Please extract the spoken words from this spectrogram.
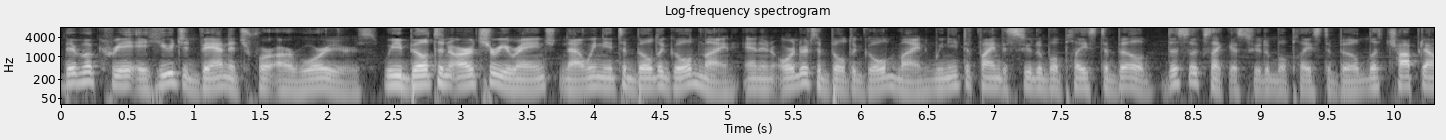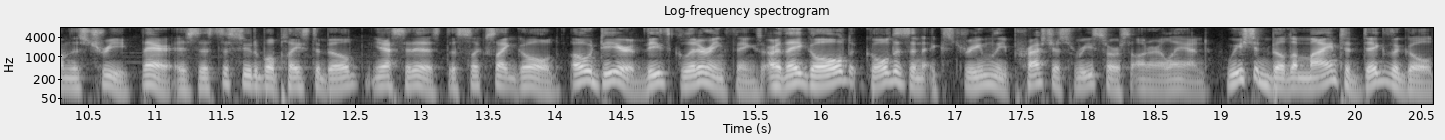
They will create a huge advantage for our warriors. We built an archery range. Now we need to build a gold mine. And in order to build a gold mine, we need to find a suitable place to build. This looks like a suitable place to build. Let's chop down this tree. There, is this the suitable place to build? Yes, it is. This looks like gold. Oh dear, these glittering things. Are they gold? Gold is an extremely precious resource on our land. We should build a mine to dig the gold,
